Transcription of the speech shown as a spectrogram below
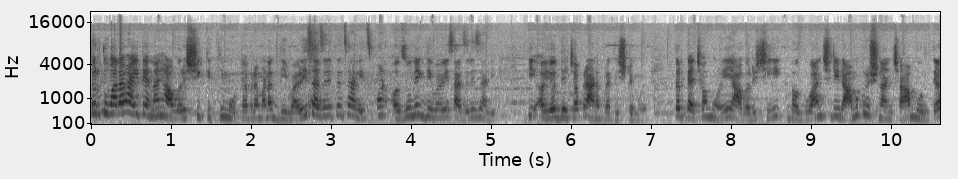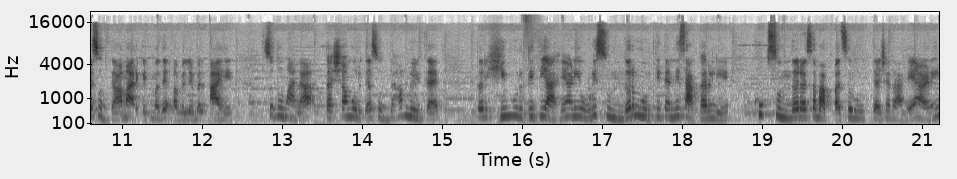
तर तुम्हाला माहिती आहे ना ह्यावर्षी किती मोठ्या प्रमाणात दिवाळी साजरी तर झालीच पण अजून एक दिवाळी साजरी झाली ती अयोध्येच्या प्राणप्रतिष्ठेमुळे. तर त्याच्यामुळे यावर्षी भगवान श्री रामकृष्णांच्या मूर्त्या सुद्धा मार्केटमध्ये अवेलेबल आहेत. सो तुम्हाला तशा मूर्त्या सुद्धा मिळत आहेत तर ही मूर्ती ती आहे आणि एवढी सुंदर मूर्ती त्यांनी साकारली आहे. खूप सुंदर असं बाप्पाचं रूप त्याच्यात आहे आणि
